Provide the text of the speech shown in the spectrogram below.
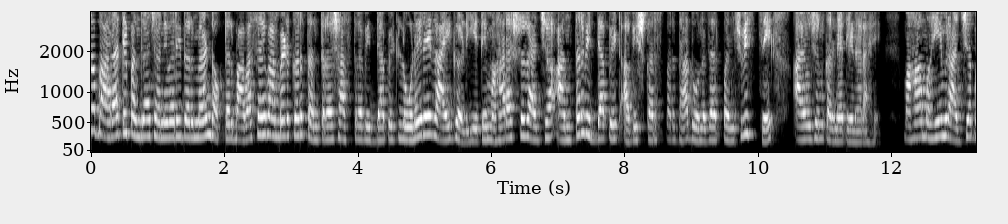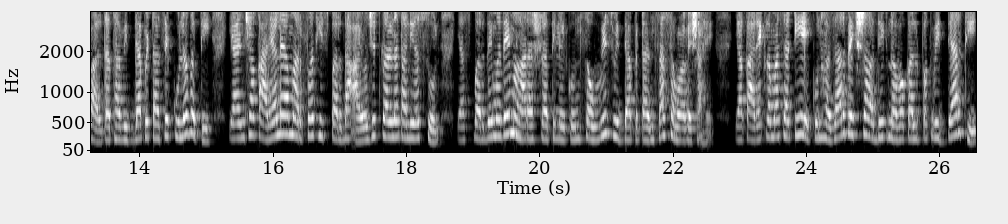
बारा ते पंधरा जानेवारी दरम्यान डॉक्टर बाबासाहेब आंबेडकर तंत्रशास्त्र विद्यापीठ लोणेरे रायगड येथे महाराष्ट्र राज्य आंतरविद्यापीठ आविष्कार स्पर्धा दोन हजार पंचवीसचे आयोजन करण्यात येणार आहे. महामहिम राज्यपाल तथा विद्यापीठाचे कुलपती यांच्या कार्यालयामार्फत ही स्पर्धा आयोजित करण्यात आली असून या स्पर्धेमध्ये महाराष्ट्रातील एकूण सव्वीस विद्यापीठांचा समावेश आहे. या कार्यक्रमासाठी एकूण हजारपेक्षा अधिक नवकल्पक विद्यार्थी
